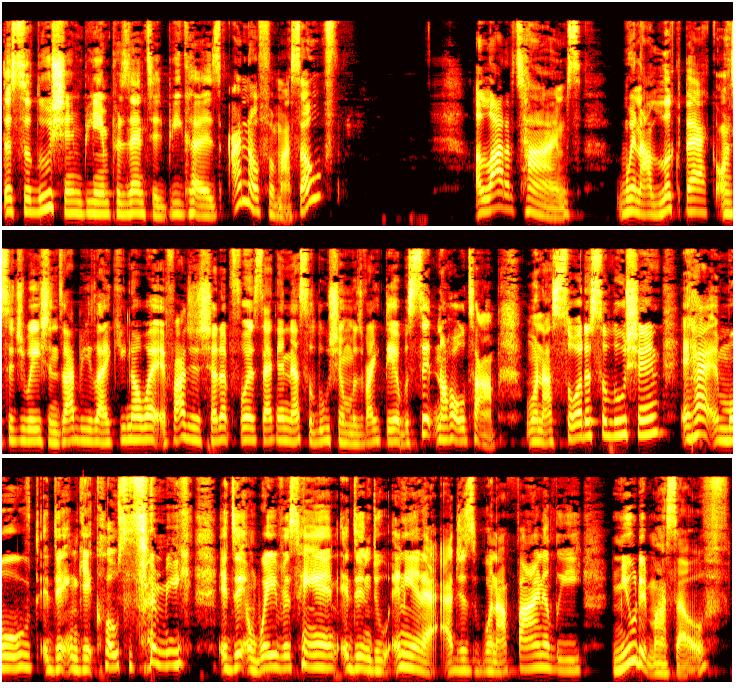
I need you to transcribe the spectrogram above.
the solution being presented? Because I know for myself, a lot of times when I look back on situations, I'd be like, you know what? If I just shut up for a second, that solution was right there. It was sitting the whole time. When I saw the solution, it hadn't moved. It didn't get closer to me. It didn't wave his hand. It didn't do any of that. I just, when I finally muted myself,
